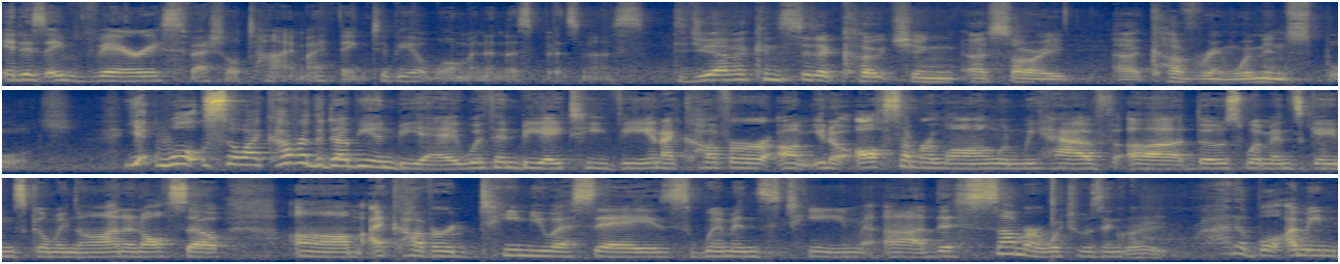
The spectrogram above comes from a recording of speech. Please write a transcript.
it is a very special time, I think, to be a woman in this business. Did you ever consider coaching, uh, sorry, uh, covering women's sports? Yeah, well, so I cover the WNBA with NBA TV, and I cover, um, you know, all summer long when we have uh, those women's games going on, and also um, I covered Team USA's women's team uh, this summer, which was incredible. Great. I mean,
